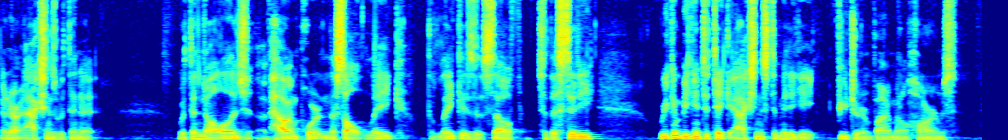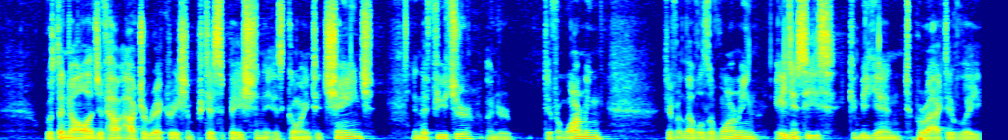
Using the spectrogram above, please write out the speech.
and our actions within it. With the knowledge of how important the Salt Lake, the lake is itself, to the city, we can begin to take actions to mitigate future environmental harms. With the knowledge of how outdoor recreation participation is going to change in the future under different warming, different levels of warming, agencies can begin to proactively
